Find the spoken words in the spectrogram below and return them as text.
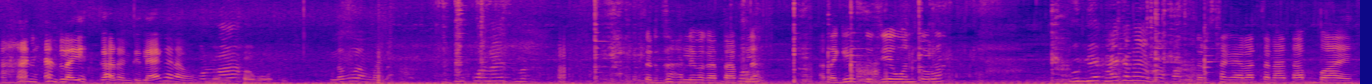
आणि यांना एक काढून ठेवली. आहे का ना हो? नको मला. तर झाले बघा आता आपलं. आता घेतो जेवण करून. तर सगळ्याला चला आता बाय.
